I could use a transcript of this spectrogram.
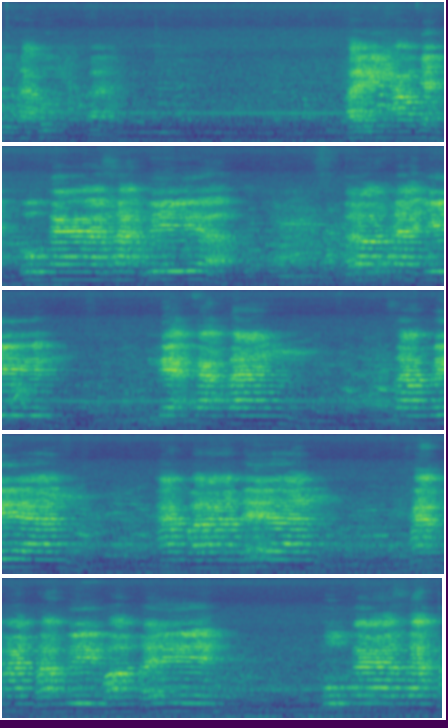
សាធុសាធុបាទហើយរៀនអោចេះឧកាសវិរតយានអ្នកកតាំងសាពេងអបរាធេងខមន្តវិភន្តិឧកាសខ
